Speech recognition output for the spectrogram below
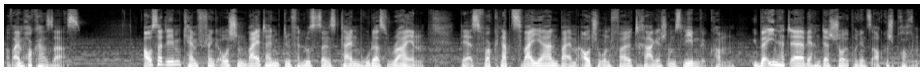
auf einem Hocker saß. Außerdem kämpft Frank Ocean weiterhin mit dem Verlust seines kleinen Bruders Ryan. Der ist vor knapp zwei Jahren bei einem Autounfall tragisch ums Leben gekommen. Über ihn hat er während der Show übrigens auch gesprochen.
